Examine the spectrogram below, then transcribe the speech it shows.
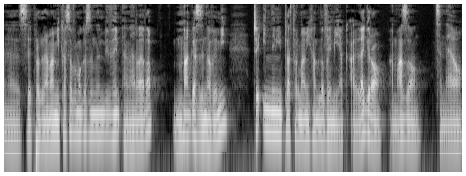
e, z programami kasowo-magazynowymi czy innymi platformami handlowymi jak Allegro, Amazon, Ceneo.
